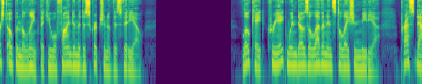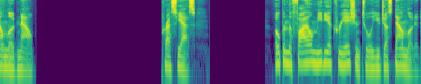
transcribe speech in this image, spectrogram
First open the link that you will find in the description of this video. Locate Create Windows 11 Installation Media. Press Download now. Press Yes. Open the File Media Creation tool you just downloaded.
